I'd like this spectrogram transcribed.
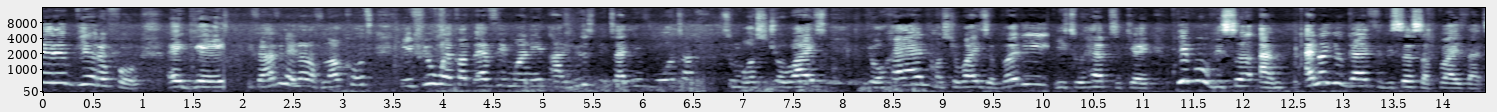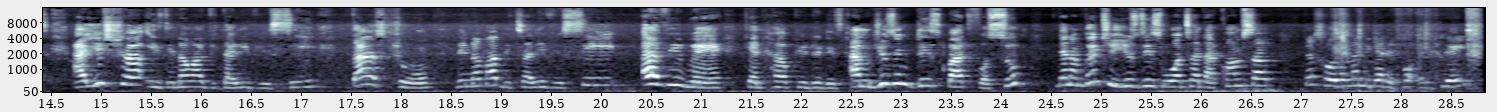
really beautiful. Again, if you're having a lot of knuckles, if you wake up every morning and use bitter leaf water to moisturize your hand, moisturize your body, it will help to care. People will be so, um, I know you guys will be so surprised that, are you sure it's the normal bitter leaf you see? That's true. The normal bitter leaf you see everywhere can help you do this. I'm using this part for soup. Then I'm going to use this water that comes out. Just hold on, let me get a, plate.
